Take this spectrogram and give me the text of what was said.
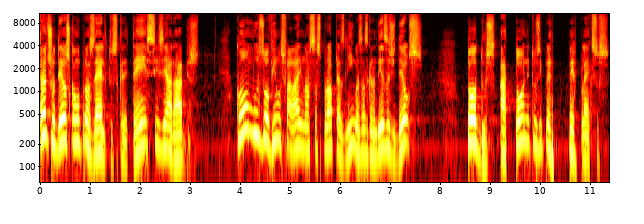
tanto judeus como prosélitos, cretenses e arábios. Como os ouvimos falar em nossas próprias línguas as grandezas de Deus? Todos, atônitos e perplexos,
